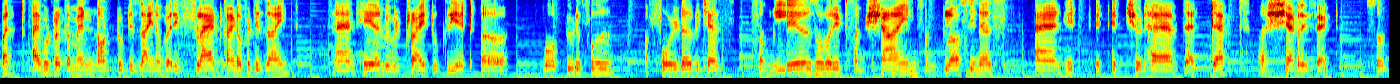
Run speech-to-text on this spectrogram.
But I would recommend not to design a very flat kind of a design. And here we will try to create a more beautiful a folder which has some layers over it some shine some glossiness and it, it it should have that depth a shadow effect. So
